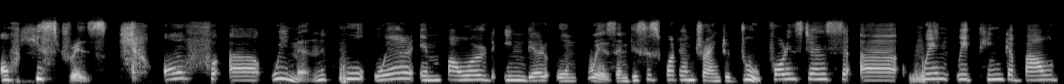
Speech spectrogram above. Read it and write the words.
of histories of uh, women who were empowered in their own ways. And this is what i'm trying to do. For instance uh, when we think about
